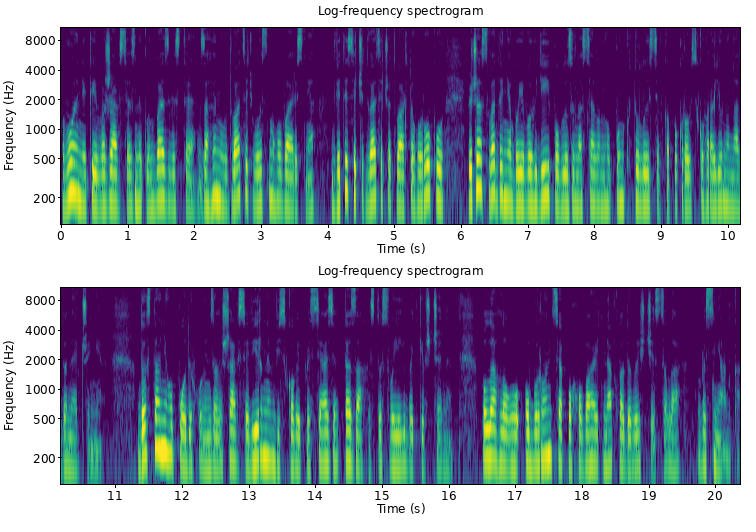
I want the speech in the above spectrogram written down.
Воїн, який вважався зниклим безвісти, загинув 28 вересня 2024 року під час ведення бойових дій поблизу населеного пункту Лисівка Покровського району на Донеччині. До останнього подиху він залишався вірним військовій присязі та захисту своєї батьківщини. Полеглого оборонця поховають на кладовищі села Веснянка.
